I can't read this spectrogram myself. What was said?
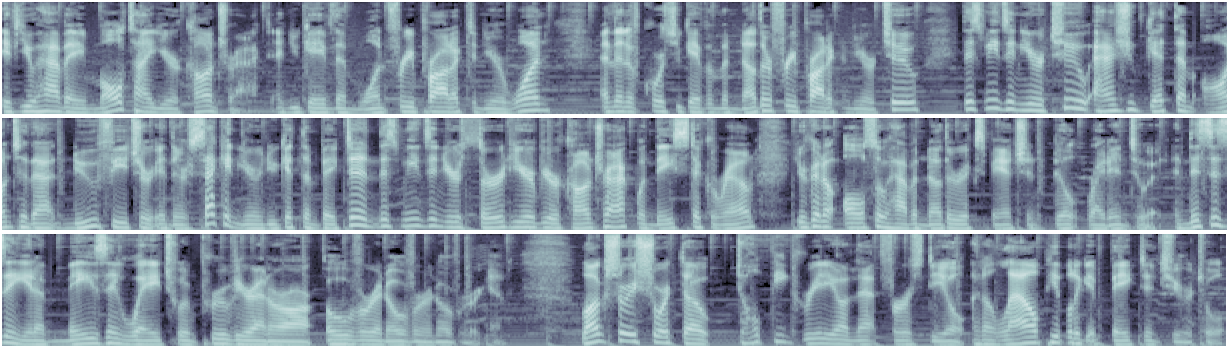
if you have a multi year contract and you gave them one free product in year one, and then of course you gave them another free product in year two, this means in year two, as you get them onto that new feature in their second year and you get them baked in, this means in your third year of your contract, when they stick around, you're going to also have another expansion built right into it. And this is a, an amazing way to improve your NRR over and over and over again. Long story short, though, don't be greedy on that first deal and allow people to get baked into your tool.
